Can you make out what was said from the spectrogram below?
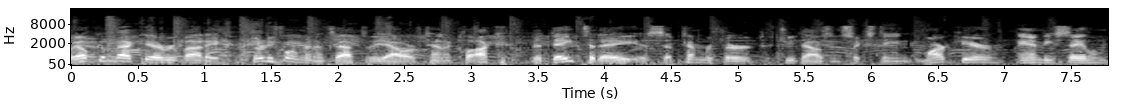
Welcome back, everybody. 34 minutes after the hour of 10 o'clock. The date today is September 3rd, 2016. Mark here, Andy Salem,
